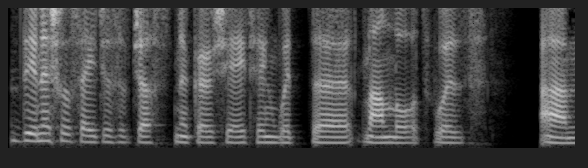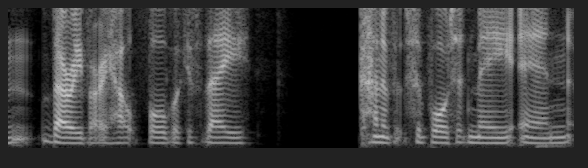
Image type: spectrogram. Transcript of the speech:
the initial stages of just negotiating with the landlords was um, very, very helpful because they kind of supported me in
